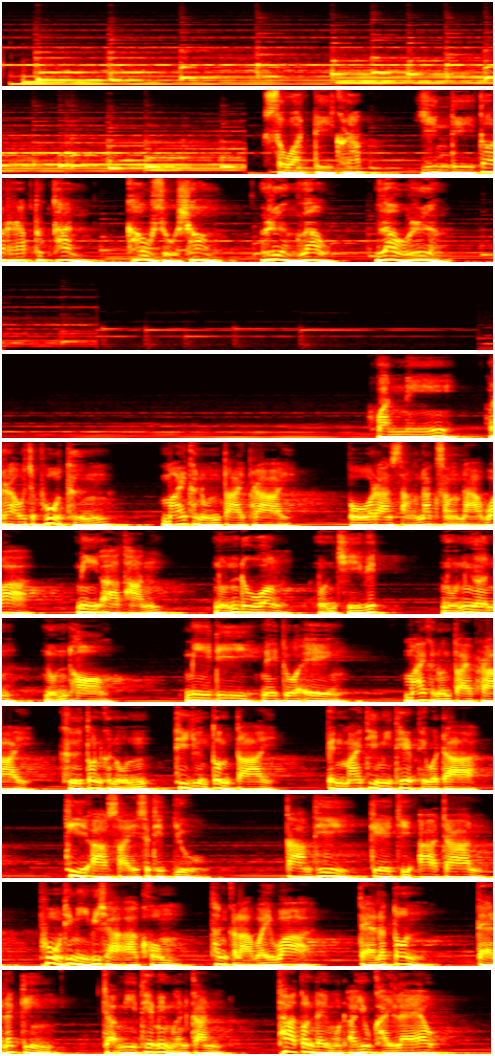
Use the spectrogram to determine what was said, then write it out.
สวัสดีครับ ยินดีต้อนรับทุกท่านเข้าสู่ช่อง เรื่องเล่า เล่าเรื่อง วันนี้เราจะพูดถึงไม้ขนุนตายพราย โบราณสั่งนักสั่งนาว่า มีอาถรรพ์หนุนดวง หนุนชีวิต หนุนเงิน หนุนทอง มีดีในตัวเอง ไม้ขนุนตายพราย คือต้นขนุนที่ยืนต้นตาย เป็นไม้ที่มีเทพเทวดา ที่อาศัยสถิตอยู่ ตามที่เกจิอาจารย์ ผู้ที่มีวิชาอาคม ท่านกล่าวไว้ว่า แต่ละต้น แต่ละกิ่งจะมีเทพไม่เหมือนกัน ถ้าต้นใดหมดอายุไขแล้ว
